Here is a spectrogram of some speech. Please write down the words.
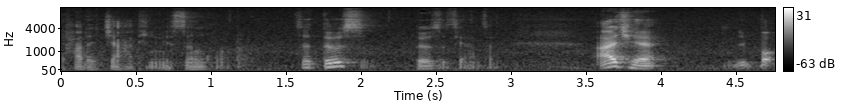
他的家庭的生活，这都是都是这样子，而且。包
